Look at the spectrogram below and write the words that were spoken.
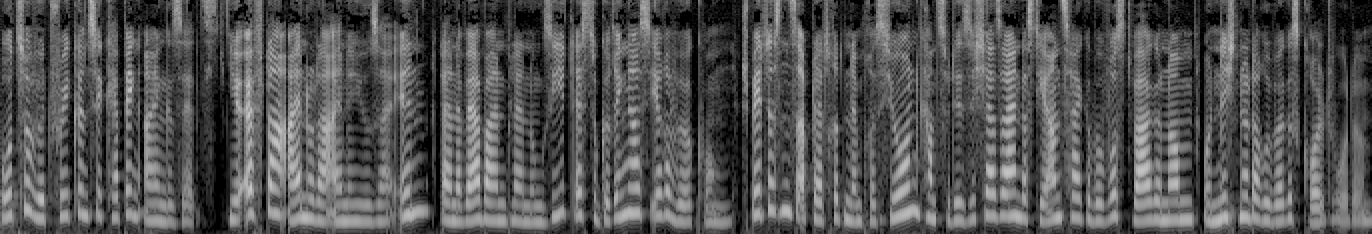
Wozu wird Frequency Capping eingesetzt? Je öfter ein oder eine Userin deine Werbeeinblendung sieht, desto geringer ist ihre Wirkung. Spätestens ab der dritten Impression kannst du dir sicher sein, dass die Anzeige bewusst wahrgenommen und nicht nur darüber gescrollt wurde.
